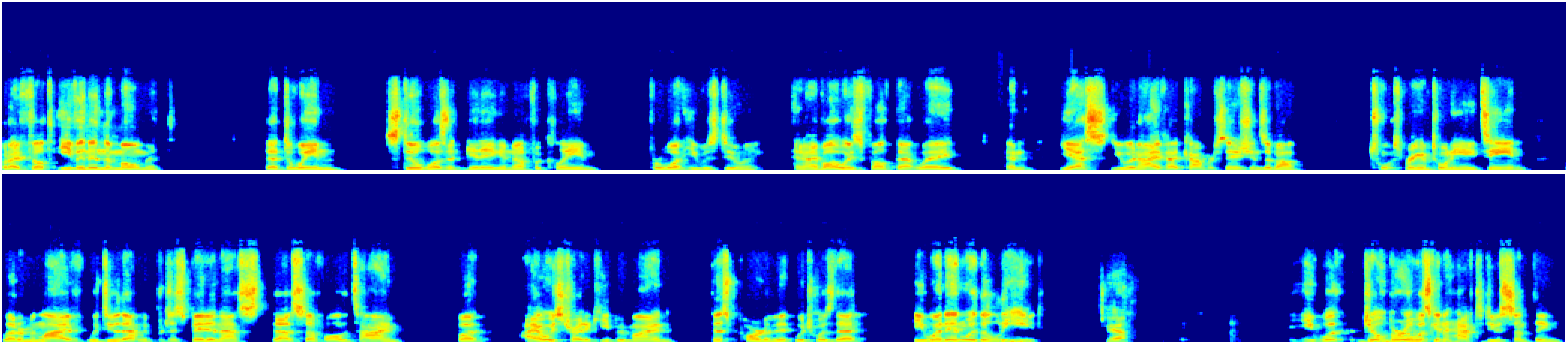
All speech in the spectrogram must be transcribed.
but I felt even in the moment that Dwayne still wasn't getting enough acclaim for what he was doing. And I've always felt that way. And yes, you and I have had conversations about t- spring of 2018, Letterman Live. We do that. We participate in that, that stuff all the time. But I always try to keep in mind this part of it, which was that he went in with a lead. Yeah. He was Joe Burrow was going to have to do something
